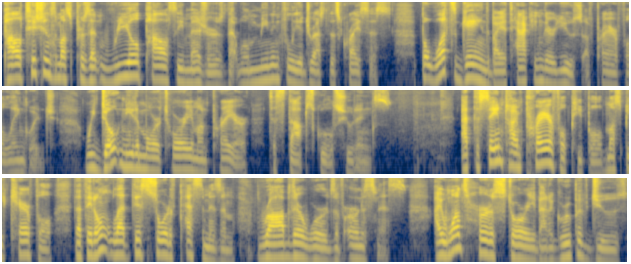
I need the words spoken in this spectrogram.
Politicians must present real policy measures that will meaningfully address this crisis. But what's gained by attacking their use of prayerful language? We don't need a moratorium on prayer to stop school shootings. At the same time, prayerful people must be careful that they don't let this sort of pessimism rob their words of earnestness. I once heard a story about a group of Jews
